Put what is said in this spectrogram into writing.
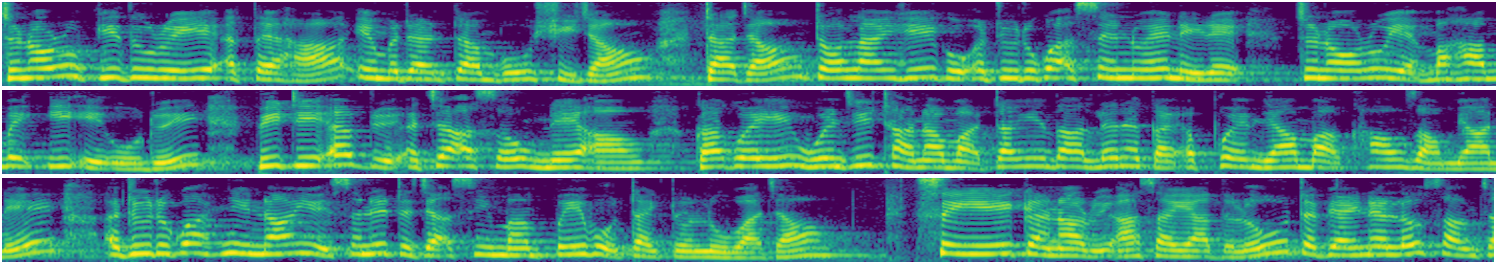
ကျွန်တော်တို့ပြည်သူတွေရဲ့အသက်ဟာအင်မတန်တန်ဖိုးရှိကြောင်းဒါကြောင့်ဒေါ်လာရေးကိုအတူတကွဆင်နွှဲနေတဲ့ကျွန်တော်တို့ရဲ့မဟာမိတ် EAO တွေ BTF တွေအကြအဆုံးနဲအောင်ကာကွယ်ရေးဝန်ကြီးဌာနမှတိုင်းရင်းသားလက်နက်ကိုင်အဖွဲ့များမှခေါင်းဆောင်များနဲ့အတူတကွညှိနှိုင်း၍စနစ်တကျစီမံပေးဖို့တိုက်တွန်းလိုပါကြောင်း စေရေးကဏ္ဍတွေအားဆိုင်ရသလိုတပြိုင်နက်လှုပ်ဆောင်ကြ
